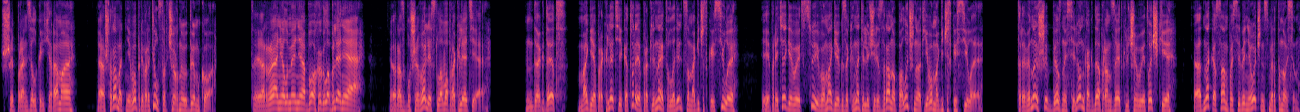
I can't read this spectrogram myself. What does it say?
Шип пронзил Кайхирама, а шрам от него превратился в черную дымку. «Ты ранил меня, бог углубления!» Разбушевали слова проклятия. Дагдет — магия проклятия, которая проклинает владельца магической силы и притягивает всю его магию к заклинателю через рану, полученную от его магической силы. Травяной шип бездны силен, когда пронзает ключевые точки, однако сам по себе не очень смертоносен.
